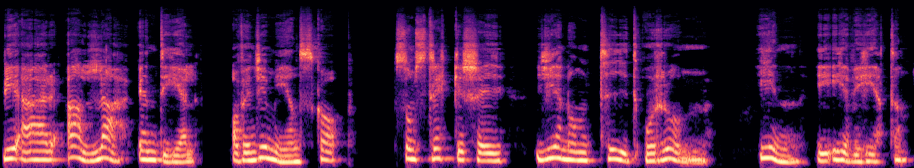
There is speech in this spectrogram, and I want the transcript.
Vi är alla en del av en gemenskap som sträcker sig genom tid och rum in i evigheten.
